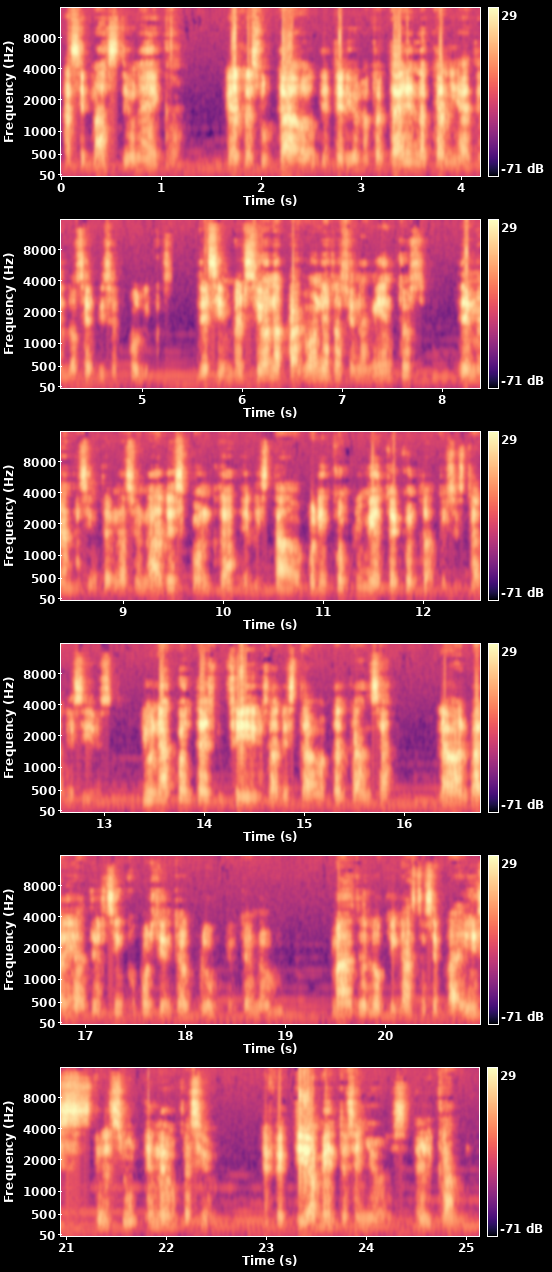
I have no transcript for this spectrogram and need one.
hace más de una década. El resultado, deterioro total en la calidad de los servicios públicos, desinversión, apagones, racionamientos, demandas internacionales contra el Estado por incumplimiento de contratos establecidos y una cuenta de subsidios al Estado que alcanza la barbaridad del 5% del Producto Interno más de lo que gasta ese país del sur en educación. Efectivamente, señores, el cambio.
